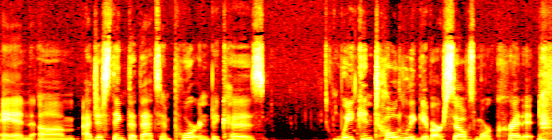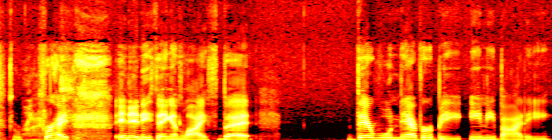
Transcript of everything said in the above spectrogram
And um, I just think that that's important because we can totally give ourselves more credit, Right. right? In anything in life. But there will never be anybody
